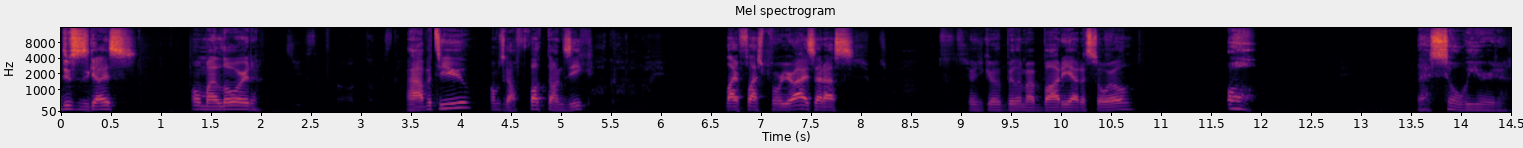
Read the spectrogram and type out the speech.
Deuces, guys. Oh my lord. What happened to you? Almost got fucked on Zeke. Light flashed before your eyes at us. Then you go building my body out of soil. Oh. That's so weird.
